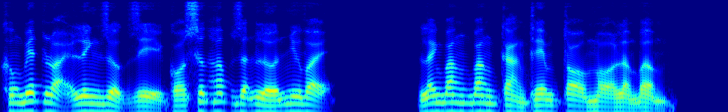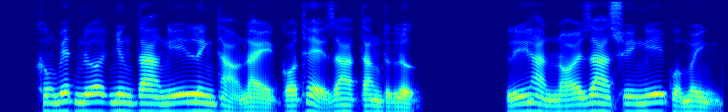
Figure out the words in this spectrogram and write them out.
Không biết loại linh dược gì có sức hấp dẫn lớn như vậy. Lãnh băng băng càng thêm tò mò lẩm bẩm. Không biết nữa nhưng ta nghĩ linh thảo này có thể gia tăng thực lực. Lý Hàn nói ra suy nghĩ của mình,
